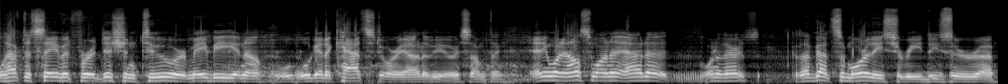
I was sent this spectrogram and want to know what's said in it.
We'll have to save it for edition two, or maybe you know we'll, we'll get a cat story out of you or something. Anyone else want to add a one of theirs? Because I've got some more of these to read. These are uh,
